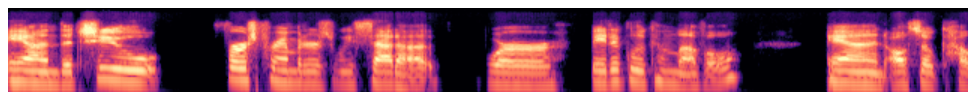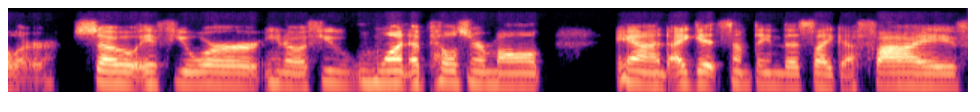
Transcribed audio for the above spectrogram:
and the two first parameters we set up were beta glucan level and also color. So if you're, you know, if you want a Pilsner malt and I get something that's like a five,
